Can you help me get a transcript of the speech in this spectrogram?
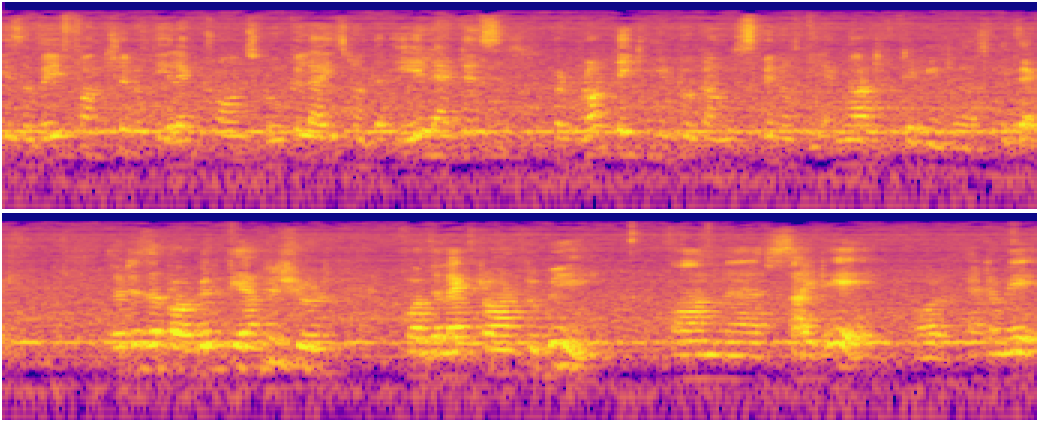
is a wave function of the electrons localized on the A lattice, but not taking into account the spin of the electron. not taking into account exactly. So it is the probability amplitude for the electron to be on uh, site A or atom A,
